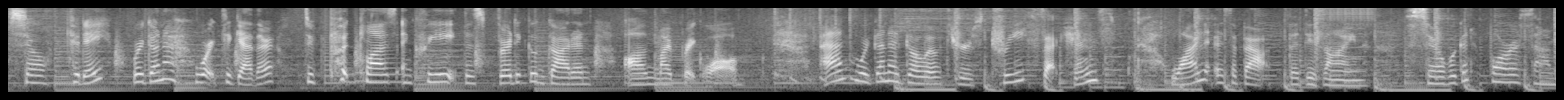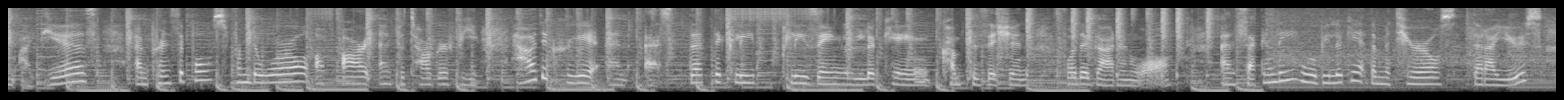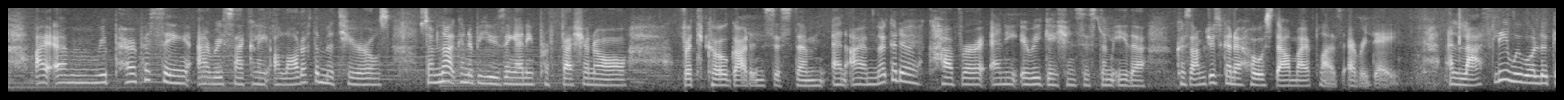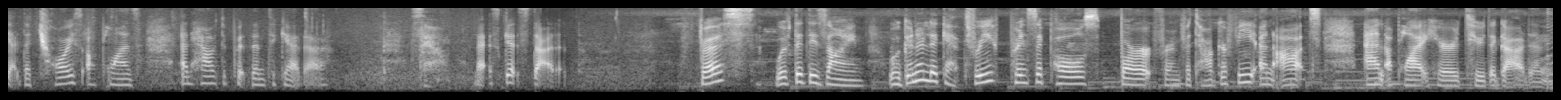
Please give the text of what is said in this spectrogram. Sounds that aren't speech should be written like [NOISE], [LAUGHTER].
So today, we're gonna work together to put plants and create this vertical garden on my brick wall. And we're gonna go through three sections. One is about the design. So we're going to borrow some ideas and principles from the world of art and photography, how to create an aesthetically pleasing looking composition for the garden wall. And secondly, we'll be looking at the materials that I use. I am repurposing and recycling a lot of the materials, so I'm not going to be using any professional vertical garden system and I'm not going to cover any irrigation system either because I'm just going to hose down my plants every day. And lastly, we will look at the choice of plants and how to put them together. So let's get started. First, with the design, we're going to look at three principles borrowed from photography and arts and apply here to the garden.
